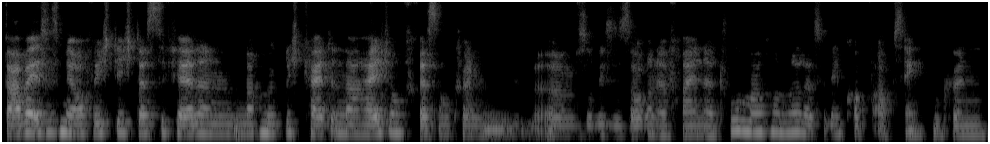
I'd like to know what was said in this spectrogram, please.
dabei ist es mir auch wichtig, dass die Pferde nach Möglichkeit in der Haltung fressen können, ähm, so wie sie es auch in der freien Natur machen, ne? dass sie den Kopf absenken können.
